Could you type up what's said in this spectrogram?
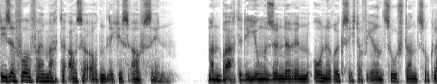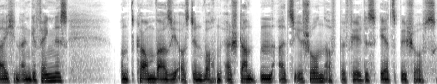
Dieser Vorfall machte außerordentliches Aufsehen. Man brachte die junge Sünderin ohne Rücksicht auf ihren Zustand sogleich in ein Gefängnis, und kaum war sie aus den Wochen erstanden, als ihr schon auf Befehl des Erzbischofs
